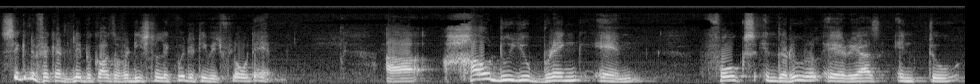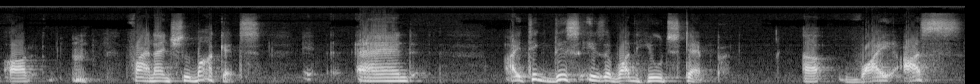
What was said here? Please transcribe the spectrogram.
significantly because of additional liquidity which flowed in. Uh, how do you bring in folks in the rural areas into our financial markets? And I think this is a one huge step. Uh, why us?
